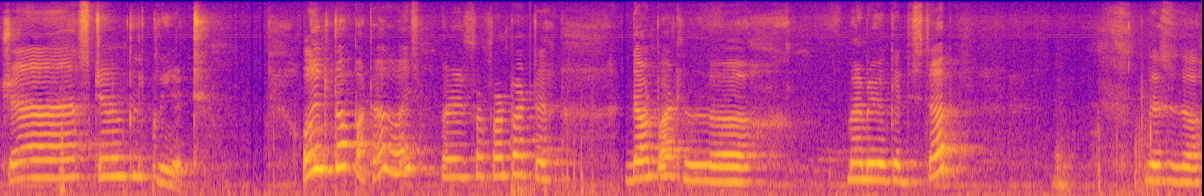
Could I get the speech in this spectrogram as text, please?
just gently clean it. Only the top part, otherwise, but the front part, the down part, uh, memory will get disturbed. This is the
